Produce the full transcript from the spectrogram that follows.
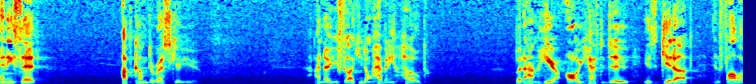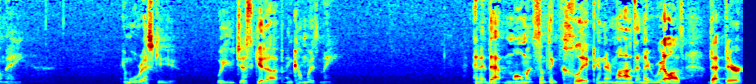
And he said, I've come to rescue you. I know you feel like you don't have any hope, but I'm here. All you have to do is get up and follow me, and we'll rescue you. Will you just get up and come with me? And at that moment, something clicked in their minds, and they realized that their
